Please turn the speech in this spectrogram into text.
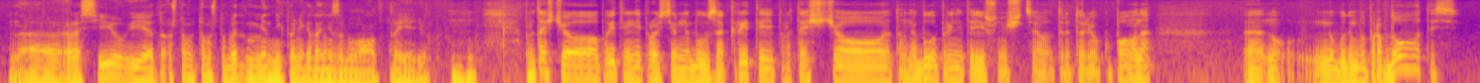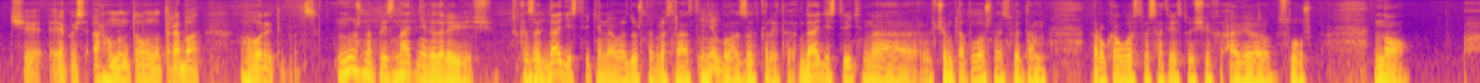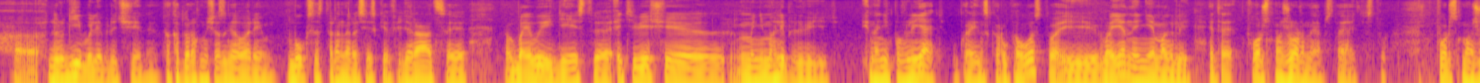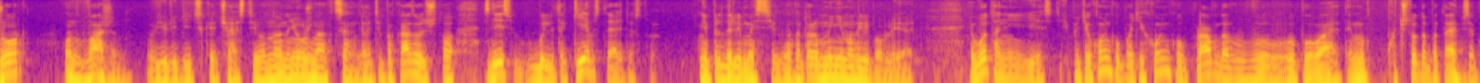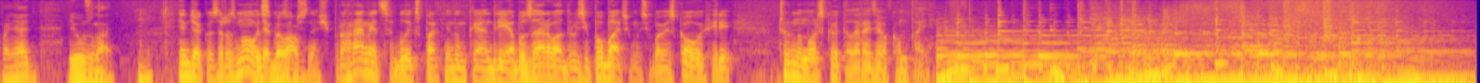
на Россию и о то- что- о том, чтобы этот момент никто никогда не забывал, эту трагедию. Мгм. Про те, що повітряний простір не був закритий, про те, що там не було прийнято рішення, що ця територія окупована. Ну, ми будемо виправдовуватись, чи якось аргументовано треба говорити про це. Нужно признать некоторые вещи. Сказать, да, действительно, воздушное пространство не было закрыто. Да, действительно, в чем-то оплошность в этом руководства соответствующих авиаслужб. Но э, другие были причины, о которых мы сейчас говорим. Бук со стороны Российской Федерации, боевые действия. Эти вещи мы не могли предвидеть. И на них повлиять украинское руководство и военные не могли. Это форс-мажорные обстоятельства. Форс-мажор, он важен в юридической части. Он, на него нужно акцент делать и показывать, что здесь были такие обстоятельства непреодолимой силы, на которые мы не могли повлиять. И вот они есть. И потихоньку-потихоньку правда в- выплывает. И мы хоть что-то пытаемся понять и узнать. Я вам дякую за розмову. Спасибо дякую за вам. участь в нашій програмі. Це були експертні думки Андрія Бузарова. Друзі, побачимось обов'язково в ефірі Чорноморської телерадіокомпанії.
